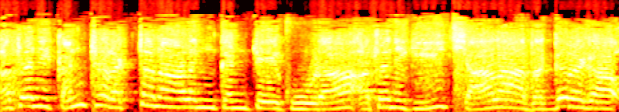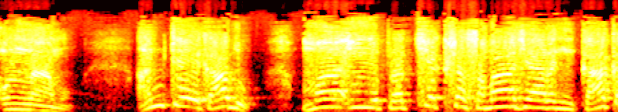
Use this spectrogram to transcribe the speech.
అతని కంఠ రక్తనాళం కంటే కూడా అతనికి చాలా దగ్గరగా ఉన్నాము. అంతేకాదు మా ఈ ప్రత్యక్ష సమాచారం కాక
